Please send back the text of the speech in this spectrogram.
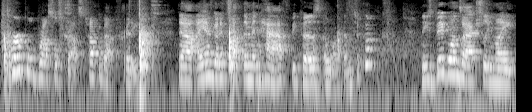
purple Brussels sprouts. Talk about pretty. Now, I am going to cut them in half because I want them to cook. These big ones I actually might,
